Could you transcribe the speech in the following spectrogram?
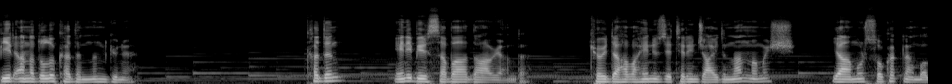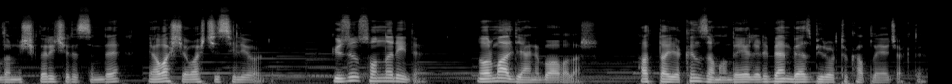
Bir Anadolu kadınının günü. Kadın yeni bir sabaha daha uyandı. Köyde hava henüz yeterince aydınlanmamış, yağmur sokak lambalarının ışıkları içerisinde yavaş yavaş çisiliyordu. Güzün sonlarıydı. Normaldi yani bu havalar. Hatta yakın zamanda yerleri bembeyaz bir örtü kaplayacaktı.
